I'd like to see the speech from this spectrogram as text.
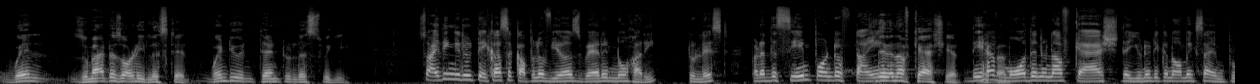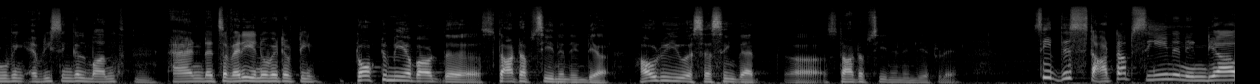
when Zomato is already listed, when do you intend to list Swiggy? So I think it will take us a couple of years. We're in no hurry to list, but at the same point of time, They have enough cash here. They have more than enough cash. The unit economics are improving every single month, and it's a very innovative team. Talk to me about the startup scene in India. How do you assessing that uh, startup scene in India today? See, this startup scene in India,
